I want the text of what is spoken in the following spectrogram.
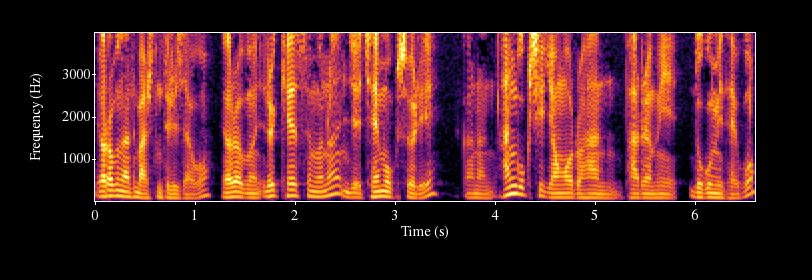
여러분한테 말씀드리자고 여러분 이렇게 했으면은 이제 제 목소리 그러니까는 한국식 영어로 한 발음이 녹음이 되고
